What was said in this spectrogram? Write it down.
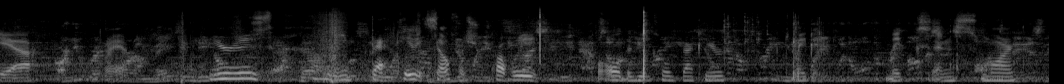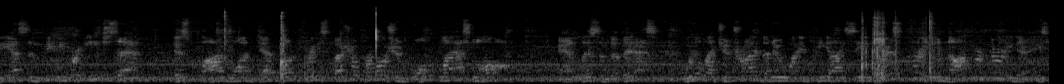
yeah. Here's the Batcave itself. I should probably put all the vehicles back here to make it make sense more. This buy one, get one free special promotion won't last long. And listen to this. We'll let you try the new way PIC risk-free, not for 30 days,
